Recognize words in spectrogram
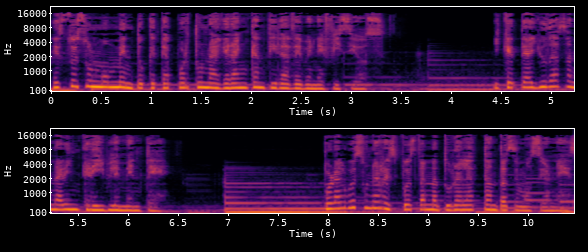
esto es un momento que te aporta una gran cantidad de beneficios y que te ayuda a sanar increíblemente. Por algo es una respuesta natural a tantas emociones.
